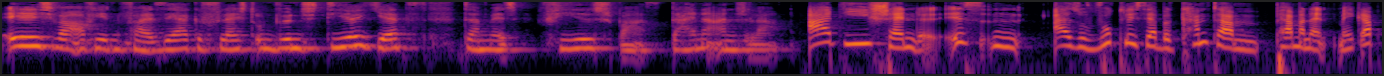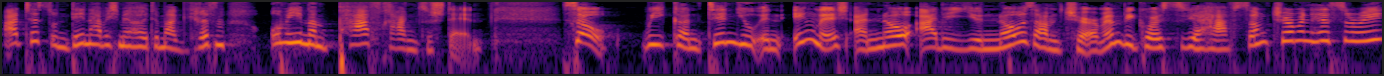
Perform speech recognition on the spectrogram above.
Ich war auf jeden Fall sehr geflasht und wünsche dir jetzt damit viel Spaß. Deine Angela. Adi Schendel ist ein also wirklich sehr bekannter Permanent Make-up Artist und den habe ich mir heute mal gegriffen, um ihm ein paar Fragen zu stellen. So, we continue in English. I know, Adi, you know some German because you have some German history,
